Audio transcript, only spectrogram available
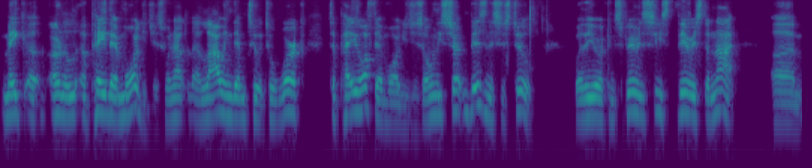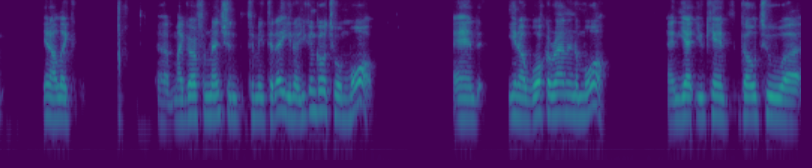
make uh, earn a, uh, pay their mortgages. We're not allowing them to to work to pay off their mortgages. Only certain businesses too whether you're a conspiracy theorist or not um, you know, like uh, my girlfriend mentioned to me today, you know, you can go to a mall and, you know, walk around in a mall and yet you can't go to uh,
